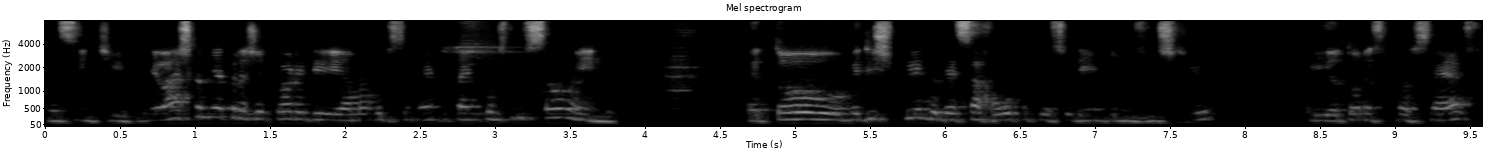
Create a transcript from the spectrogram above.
nesse sentido. Eu acho que a minha trajetória de amadurecimento está em construção ainda. Eu estou me despindo dessa roupa que o Ocidente nos vestiu e eu estou nesse processo.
